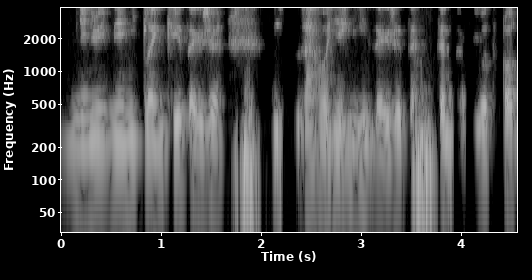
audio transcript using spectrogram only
mění, mění plenky, takže místo závodění, takže ten, ten taky odpad.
